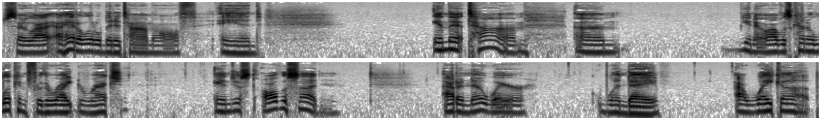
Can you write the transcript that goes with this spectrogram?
So I, I had a little bit of time off, and in that time, um, you know, I was kind of looking for the right direction. And just all of a sudden, out of nowhere, one day, I wake up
